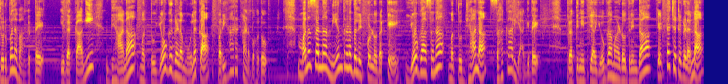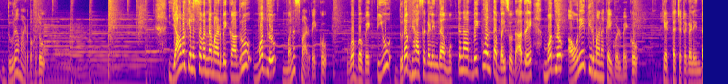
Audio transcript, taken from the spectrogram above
ದುರ್ಬಲವಾಗುತ್ತೆ. ಇದಕ್ಕಾಗಿ ಧ್ಯಾನ ಮತ್ತು ಯೋಗಗಳ ಮೂಲಕ ಪರಿಹಾರ ಕಾಣಬಹುದು. ಮನಸ್ಸನ್ನ ನಿಯಂತ್ರಣದಲ್ಲಿಟ್ಕೊಳ್ಳೋದಕ್ಕೆ ಯೋಗಾಸನ ಮತ್ತು ಧ್ಯಾನ ಸಹಕಾರಿಯಾಗಿದೆ. ಪ್ರತಿನಿತ್ಯ ಯೋಗ ಮಾಡೋದ್ರಿಂದ ಕೆಟ್ಟ ಚಟಗಳನ್ನ ದೂರ ಮಾಡಬಹುದು. ಯಾವ ಕೆಲಸವನ್ನ ಮಾಡಬೇಕಾದ್ರೂ ಮೊದಲು ಮನಸ್ಸು ಮಾಡಬೇಕು. ಒಬ್ಬ ವ್ಯಕ್ತಿಯು ದುರಭ್ಯಾಸಗಳಿಂದ ಮುಕ್ತನಾಗಬೇಕು ಅಂತ ಬಯಸೋದಾದ್ರೆ ಮೊದಲು ಅವನೇ ತೀರ್ಮಾನ ಕೈಗೊಳ್ಬೇಕು. ಕೆಟ್ಟ ಚಟಗಳಿಂದ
